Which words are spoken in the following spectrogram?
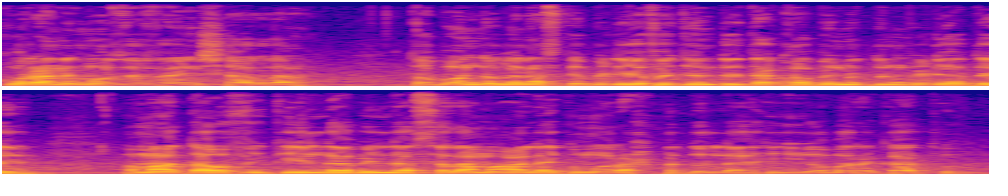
কোরআনে মজেজা ইনশাআল্লাহ। তো বন্ধুগণ, আজকে ভিডিও পর্যন্তই। দেখা হবে নতুন ভিডিওতে। ওমা তাওফিক ইল্লা বিল্লাহ। আসসালামু আলাইকুম রাহমাতুল্লাহি ওয়া বারাকাতুহু।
